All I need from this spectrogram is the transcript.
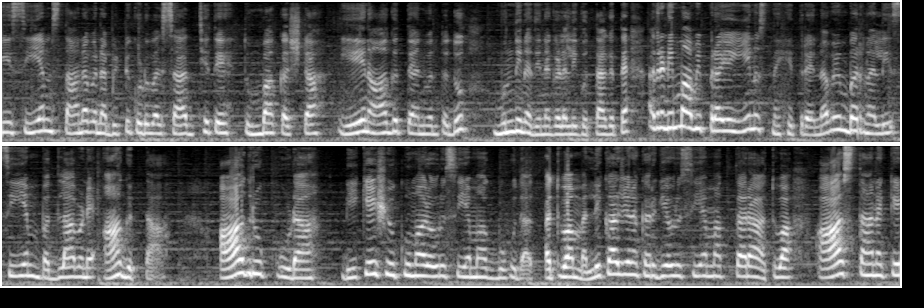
ಈ ಸಿ ಎಂ ಸ್ಥಾನವನ್ನು ಬಿಟ್ಟುಕೊಡುವ ಸಾಧ್ಯತೆ ತುಂಬ ಕಷ್ಟ. ಏನಾಗುತ್ತೆ ಅನ್ನುವಂಥದ್ದು ಮುಂದಿನ ದಿನಗಳಲ್ಲಿ ಗೊತ್ತಾಗುತ್ತೆ. ಆದರೆ ನಿಮ್ಮ ಅಭಿಪ್ರಾಯ ಏನು ಸ್ನೇಹಿತರೆ? ನವೆಂಬರ್ನಲ್ಲಿ ಸಿ ಎಂ ಬದಲಾವಣೆ ಆಗುತ್ತಾ? ಆದರೂ ಕೂಡ ಡಿ ಕೆ ಶಿವಕುಮಾರ್ ಅವರು ಸಿ ಎಂ ಆಗಬಹುದಾ? ಅಥವಾ ಮಲ್ಲಿಕಾರ್ಜುನ ಖರ್ಗೆ ಅವರು ಸಿ ಎಂ ಆಗ್ತಾರಾ? ಅಥವಾ ಆ ಸ್ಥಾನಕ್ಕೆ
